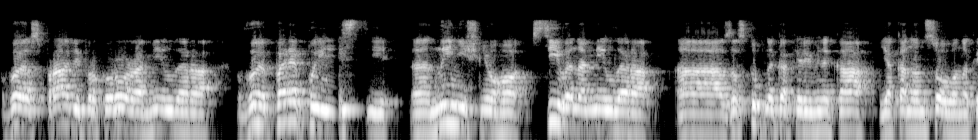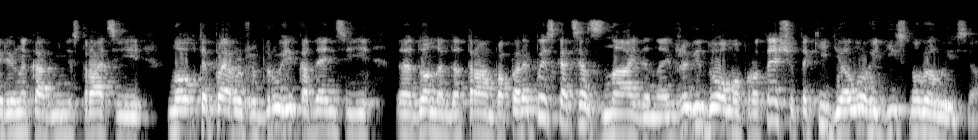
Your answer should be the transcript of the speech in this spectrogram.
в справі прокурора Міллера, в переписці е, нинішнього Стівена Міллера, заступника керівника, як анонсовано керівника адміністрації, ну тепер уже в другій каденції е, Дональда Трампа. Переписка ця знайдена, і вже відомо про те, що такі діалоги дійсно велися.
